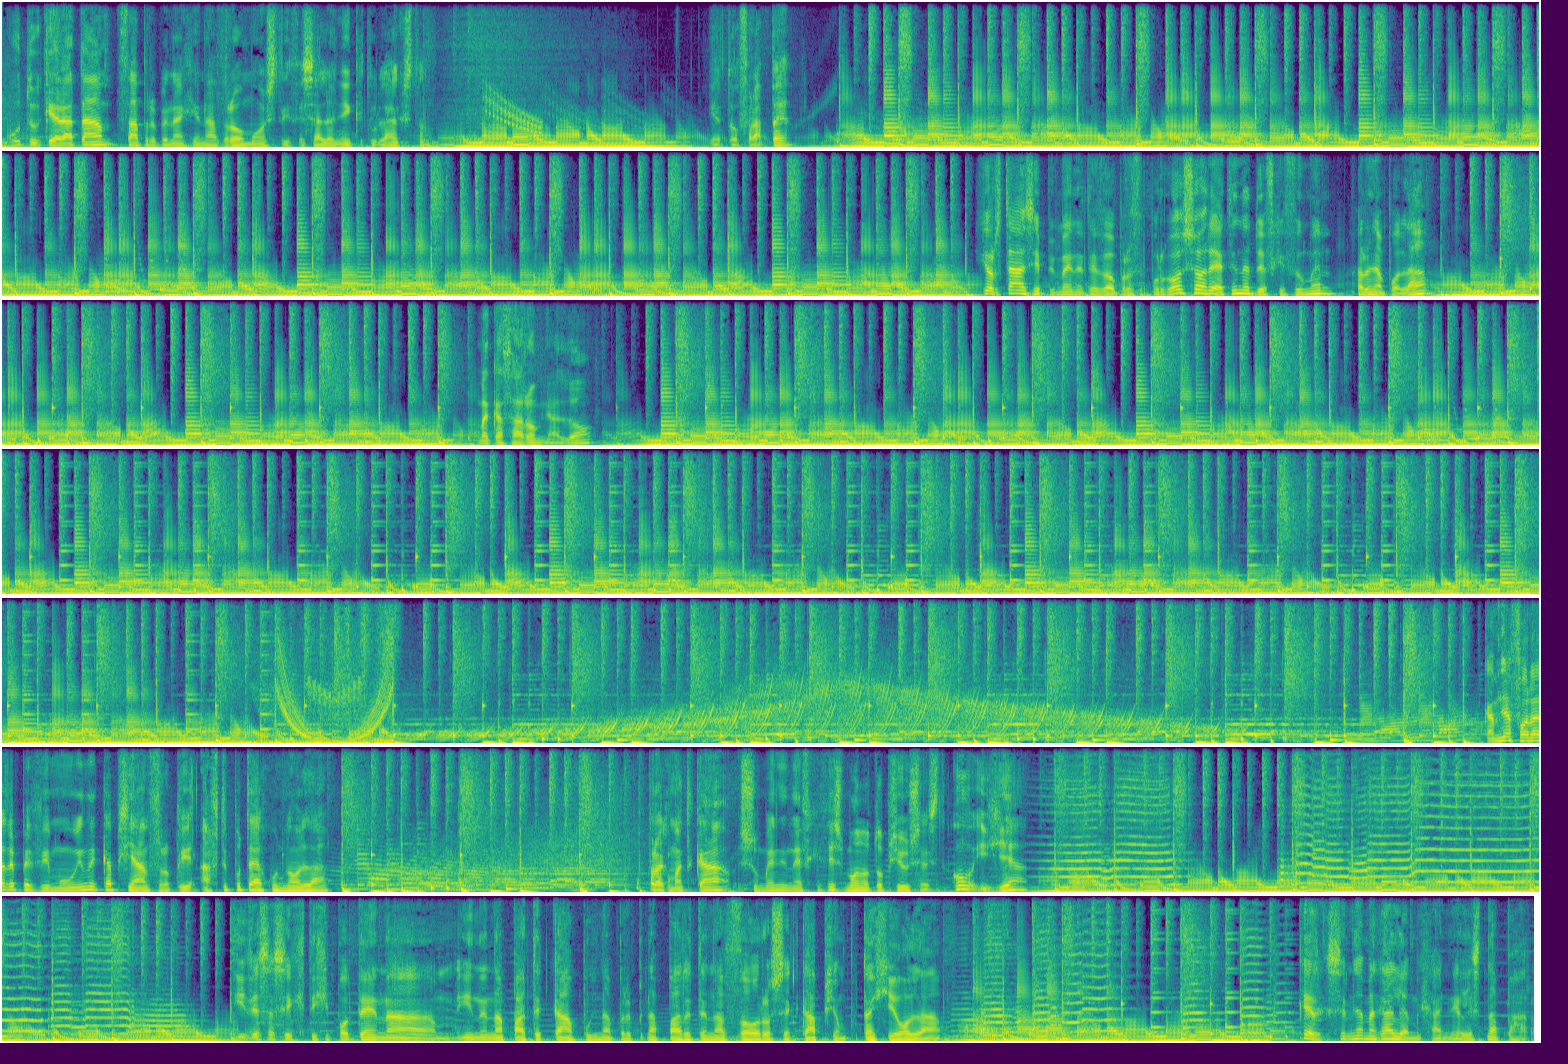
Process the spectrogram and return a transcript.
που του κερατά θα έπρεπε να έχει ένα δρόμο στη Θεσσαλονίκη τουλάχιστον. Για το φραπέ Γιορτάζει, επιμένετε εδώ ο Πρωθυπουργός. Ωραία, τι να του ευχηθούμε. Χρόνια πολλά. Με καθαρό μυαλό. Καμιά φορά ρε παιδί μου είναι κάποιοι άνθρωποι Αυτοί που τα έχουν όλα Που πραγματικά σου μένει να ευχηθείς μόνο το πιο ουσιαστικό Υγεία. Ή δεν σας έχει τύχει ποτέ να είναι να πάτε κάπου ή να πρέπει να πάρετε ένα δώρο σε κάποιον που τα έχει όλα; Και έρχεσαι σε μια μεγάλη αμηχανία. Λες να πάρω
